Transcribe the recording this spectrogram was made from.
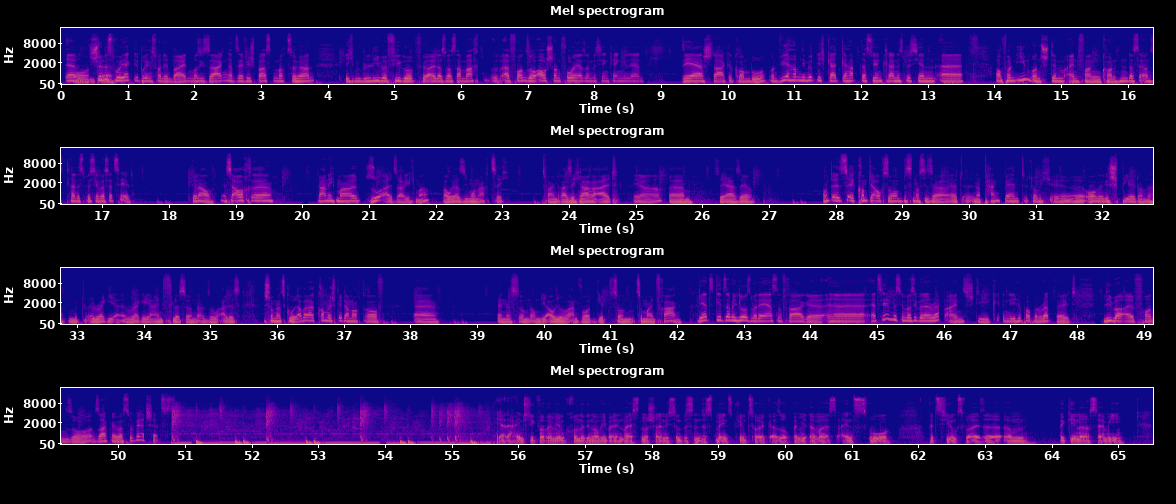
Äh, Und, schönes äh, Projekt übrigens von den beiden, muss ich sagen. Hat sehr viel Spaß gemacht zu hören. Ich liebe Figo für all das, was er macht. Alfonso auch schon vorher so ein bisschen kennengelernt. Sehr starke Combo. Und wir haben die Möglichkeit gehabt, dass wir ein kleines bisschen äh, auch von ihm uns Stimmen einfangen konnten, dass er uns ein kleines bisschen was erzählt. Genau. Ist ja auch äh, gar nicht mal so alt, sage ich mal. Baujahr 87, 32 Jahre alt. Ja. Ähm, sehr, sehr. Und es er kommt ja auch so ein bisschen aus dieser, er hat in einer Punkband, glaube ich, äh, Orgel gespielt und hat mit Reggae- Reggae-Einflüsse und also alles. Ist schon ganz cool. Aber da kommen wir später noch drauf, äh, wenn es um, um die Audioantworten geht zu, zu meinen Fragen. Jetzt geht's nämlich los mit der ersten Frage. Äh, erzähl ein bisschen was über deinen Rap-Einstieg in die Hip-Hop- und Rap-Welt, lieber Alfonso, und sag mir, was du wertschätzt. Ja, der Einstieg war bei mir im Grunde genommen wie bei den meisten wahrscheinlich so ein bisschen das Mainstream-Zeug. Also bei mir damals 1-2, beziehungsweise ähm, Beginner, Sammy,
